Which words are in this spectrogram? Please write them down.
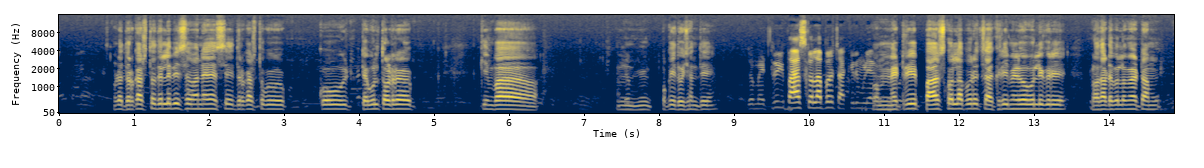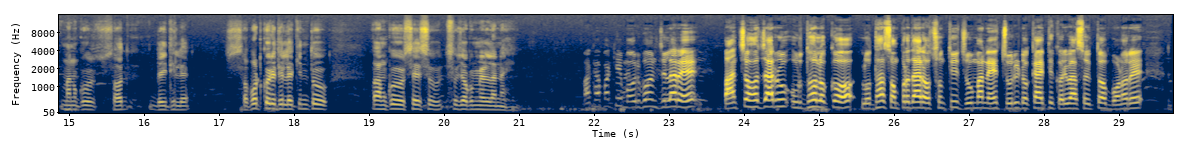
ଗୋଟେ ଦରଖାସ୍ତ ଦେଲେ ବି ସେମାନେ ସେ ଦରଖାସ୍ତକୁ କେଉଁ ଟେବୁଲ ତଳରେ କିମ୍ବା ପକେଇ ଦେଉଛନ୍ତି ମେଟ୍ରିକ ପାସ୍ କଲା ପରେ ଚାକିରି ମେଟ୍ରିକ ପାସ୍ କଲା ମିଳିବ ବୋଲିକରି ଲଦା ଡେଭଲପମେଣ୍ଟ ଆମ ମାନଙ୍କୁ ଦେଇଥିଲେ ସପୋର୍ଟ କରିଥିଲେ କିନ୍ତୁ ଆମକୁ ସେ ସୁଯୋଗ ମିଳିଲା ନାହିଁ ପାଖାପାଖି ମୟୂରଭଞ୍ଜ ଜିଲ୍ଲାରେ ପାଞ୍ଚ ହଜାରରୁ ଉର୍ଦ୍ଧ୍ୱ ଲୋକ ଲୋଧା ସମ୍ପ୍ରଦାୟରେ ଅଛନ୍ତି ଯେଉଁମାନେ ଚୋରି ଡକାୟତି କରିବା ସହିତ ବଣରେ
